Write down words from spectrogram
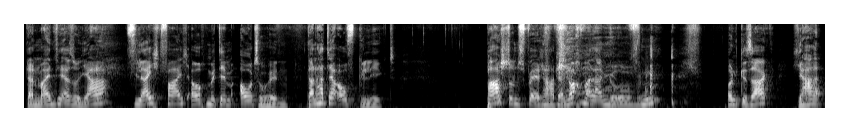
dann meinte er so, ja, vielleicht fahre ich auch mit dem Auto hin. Dann hat er aufgelegt. Paar Stunden später hat er nochmal angerufen und gesagt, ja,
